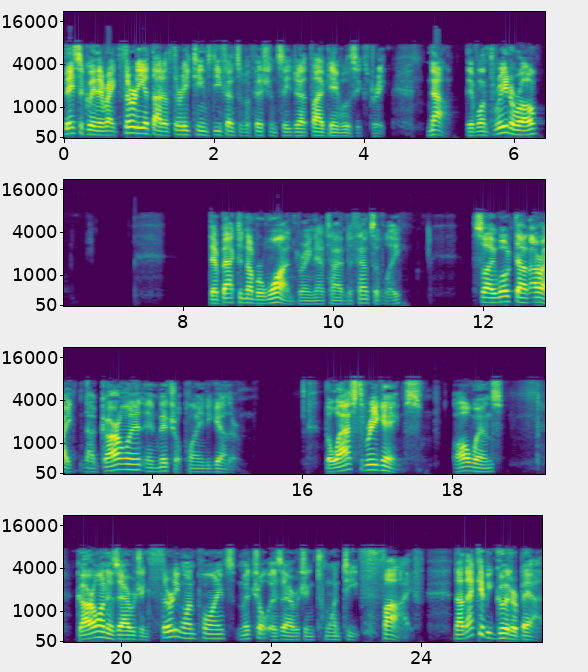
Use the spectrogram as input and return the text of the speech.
basically they ranked 30th out of 30 teams defensive efficiency during that five game losing streak. Now, they've won three in a row. They're back to number one during that time defensively. So I wrote down, all right, now Garland and Mitchell playing together. The last three games, all wins. Garland is averaging 31 points. Mitchell is averaging 25. Now that could be good or bad.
